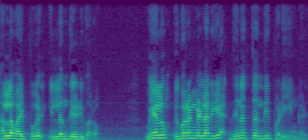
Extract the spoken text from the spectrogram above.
நல்ல வாய்ப்புகள் இல்லம் தேடி வரும். மேலும் விவரங்கள் அறிய தினத்தந்தி படியுங்கள்.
